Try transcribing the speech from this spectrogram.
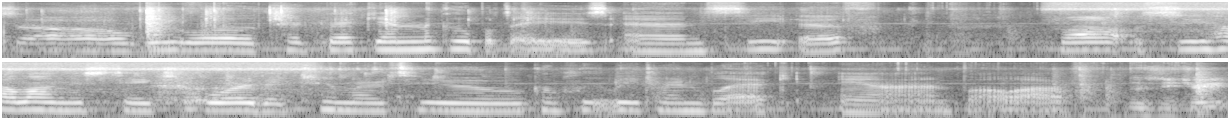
So we will check back in a couple days and see if, well, see how long this takes for the tumor to completely turn black and fall off. Lucy treat?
